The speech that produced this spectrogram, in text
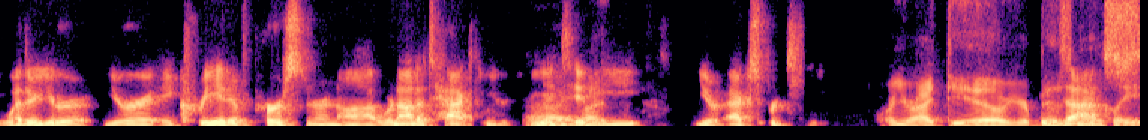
whether you're you're a creative person or not we're not attacking your creativity right, right. your expertise or your idea or your business. Exactly.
